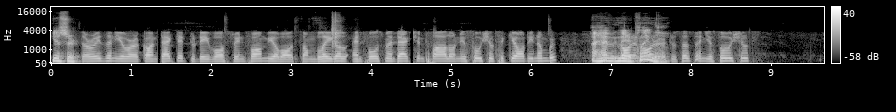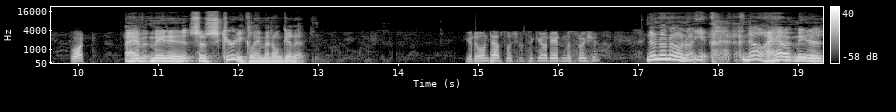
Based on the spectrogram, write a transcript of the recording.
Yes, sir. The reason you were contacted today was to inform you about some legal enforcement action filed on your social security number. I haven't made a claim though. to suspend your socials. What? I haven't made a social security claim. I don't get it. You don't have Social Security Administration? No, no, no, no. No, I haven't made a,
